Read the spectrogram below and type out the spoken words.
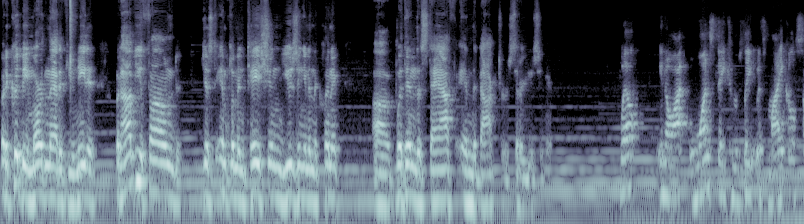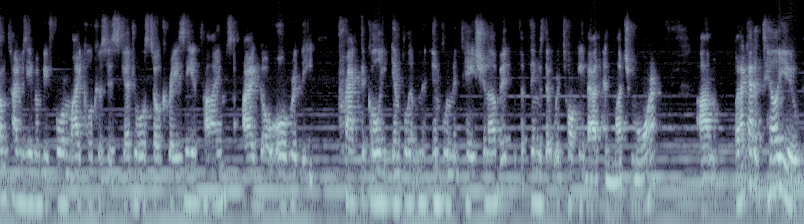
but it could be more than that if you need it. But how have you found just implementation, using it in the clinic uh, within the staff and the doctors that are using it? Well, you know, I, once they complete with Michael, sometimes even before Michael, because his schedule is so crazy at times, I go over the practical implement, implementation of it, the things that we're talking about, and much more. Um, but I got to tell you,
